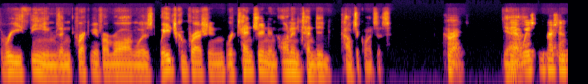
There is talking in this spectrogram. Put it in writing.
three themes. And correct me if I'm wrong, was wage compression, retention, and unintended consequences. Correct. Yeah. yeah, wage compression.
